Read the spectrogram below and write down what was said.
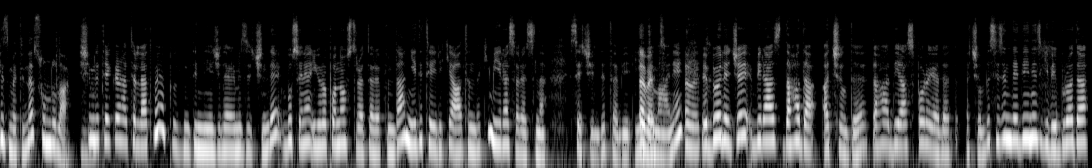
hizmetine sundular. Şimdi tekrar hatırlatma yapalım dinleyicilerimiz için de. Bu sene Europa Nostra tarafından 7 tehlike altındaki miras arasına seçildi tabii yetimhane. Evet, evet. Ve böylece biraz daha da açıldı. Daha diasporaya da açıldı. Sizin dediğiniz gibi burada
